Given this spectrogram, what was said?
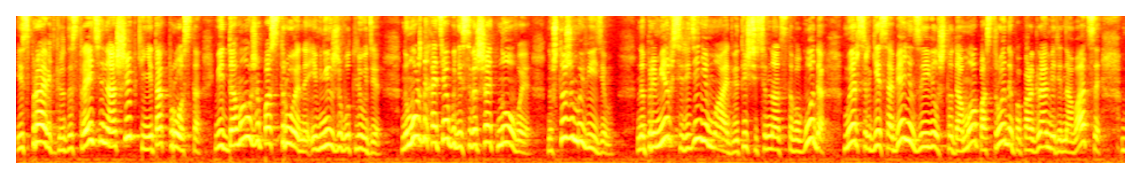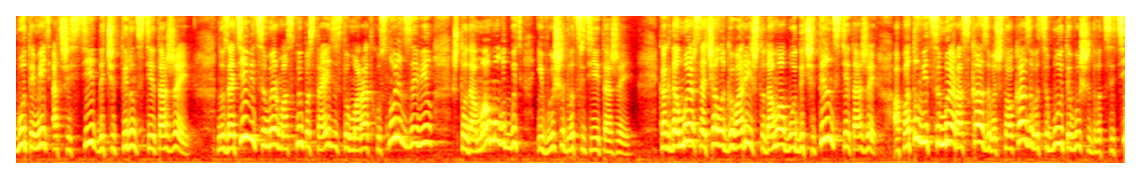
Исправить градостроительные ошибки не так просто, ведь дома уже построены и в них живут люди. Но можно хотя бы не совершать новые. Но что же мы видим? Например, в середине мая 2017 года мэр Сергей Собянин заявил, что дома, построенные по программе реновации, будут иметь от 6 до 14 этажей. Но затем вице-мэр Москвы по строительству Марат Хуснулин заявил, что дома могут быть и выше 20 этажей. Когда мэр сначала говорит, что дома будут до 14 этажей, а потом вице-мэр рассказывает, что оказывается будет и выше 20,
